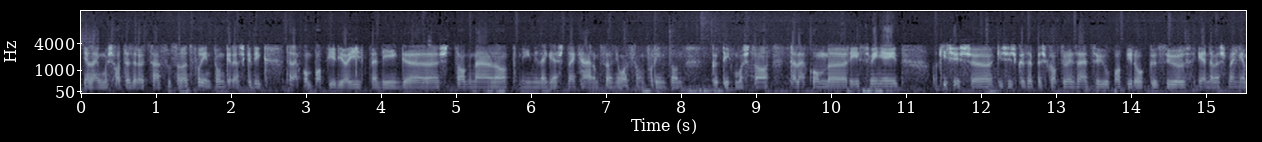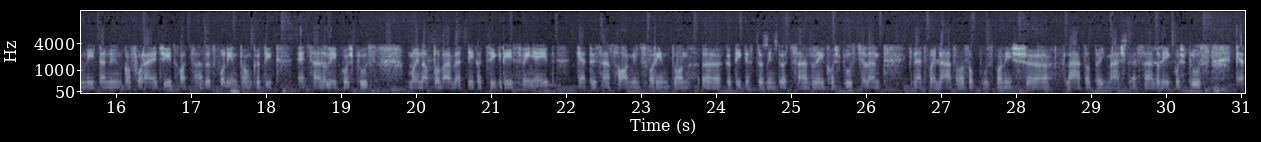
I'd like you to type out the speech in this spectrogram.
jelenleg most 6525 forinton kereskedik, Telekom papírjai pedig stagnálnak, némileg esnek, 380 forinton kötik most a Telekom részvényeit. A kis és, kis és közepes kapitalizációjú papírok közül érdemes megemlítenünk a Forage-t, 605 forinton kötik, 1%-os plusz, mai nap tovább vették a cig részvényeit, 230 forinton kötik, ez több mint 5%-os plusz jelent, illetve hogy látva az Opusban is látható egy másfél százalékos plusz,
